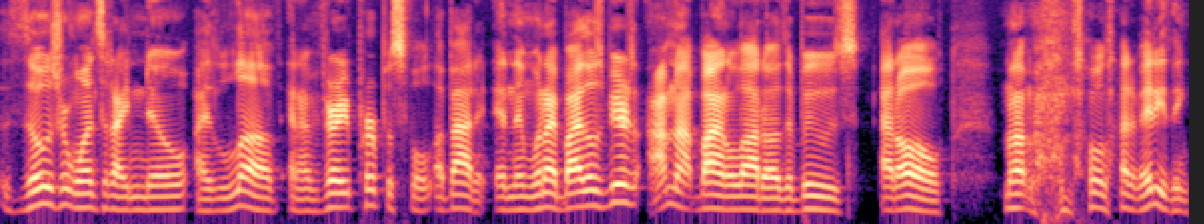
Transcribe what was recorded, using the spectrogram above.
those are ones that I know I love, and I'm very purposeful about it. And then when I buy those beers, I'm not buying a lot of other booze at all, not a whole lot of anything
